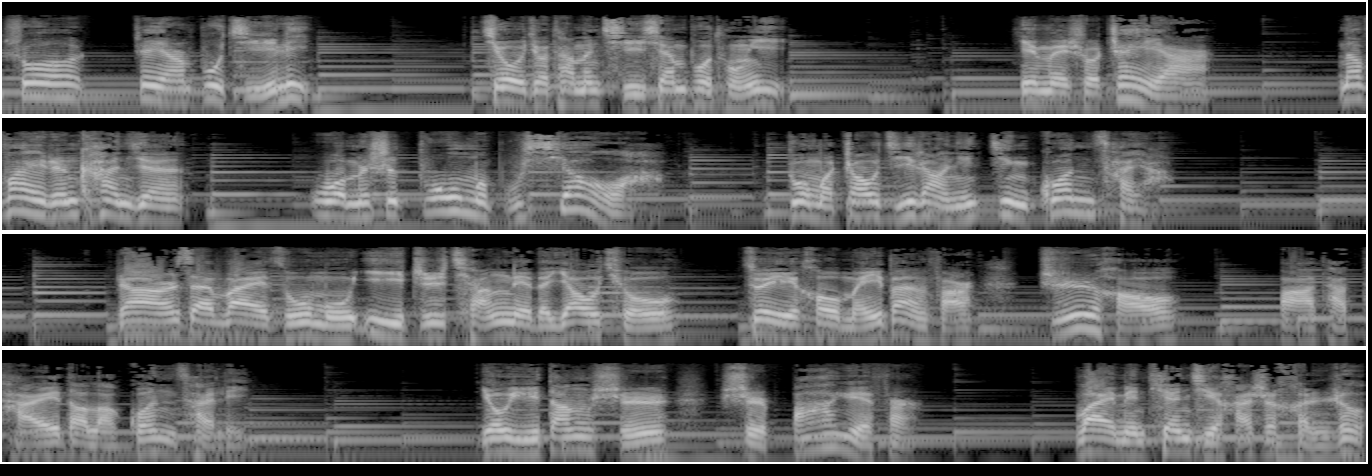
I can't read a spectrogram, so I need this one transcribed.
说这样不吉利。舅舅他们起先不同意，因为说这样，那外人看见我们是多么不孝啊，多么着急让您进棺材呀。然而在外祖母一直强烈的要求，最后没办法，只好。把他抬到了棺材里。由于当时是八月份，外面天气还是很热，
